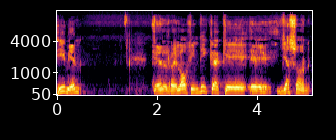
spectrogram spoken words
Y bien, el reloj indica que eh, ya son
